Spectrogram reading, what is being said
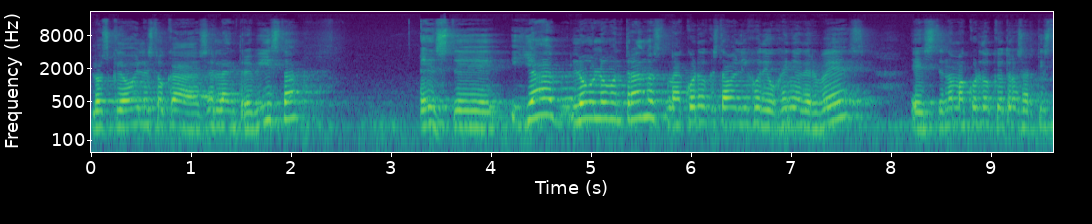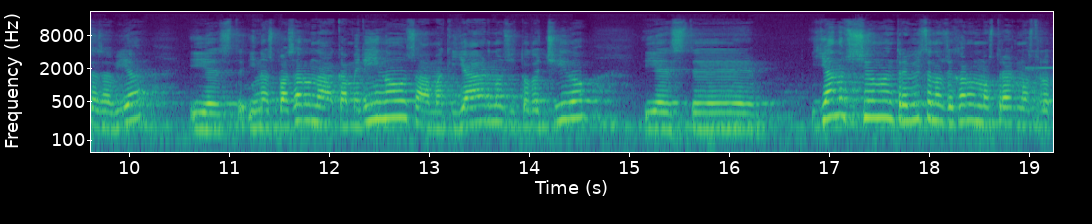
los que hoy les toca hacer la entrevista. Este, y ya luego, luego entrando, me acuerdo que estaba el hijo de Eugenio Derbez, este, no me acuerdo qué otros artistas había, y, este, y nos pasaron a camerinos, a maquillarnos y todo chido, y este, ya nos hicieron una entrevista, nos dejaron mostrar nuestro,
